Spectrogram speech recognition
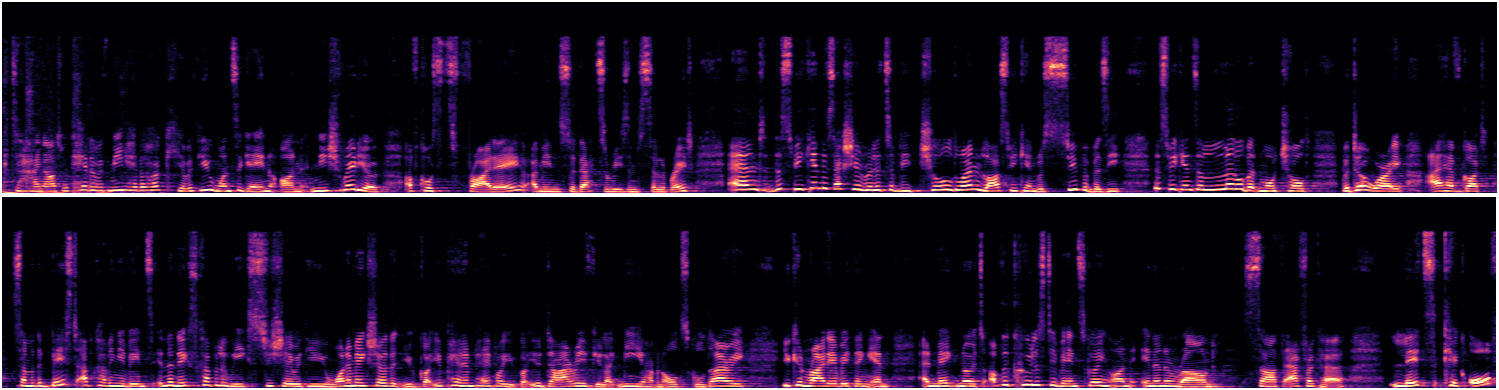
Back to Hang Out with Heather with me, Heather Hook, here with you once again on Niche Radio. Of course, it's Friday. I mean, so that's a reason to celebrate. And this weekend is actually a relatively chilled one. Last weekend was super busy. This weekend's a little bit more chilled, but don't worry. I have got some of the best upcoming events in the next couple of weeks to share with you. You want to make sure that you've got your pen and paper, you've got your diary. If you're like me, you have an old school diary. You can write everything in and make notes of the coolest events going on in and around South Africa. Let's kick off.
